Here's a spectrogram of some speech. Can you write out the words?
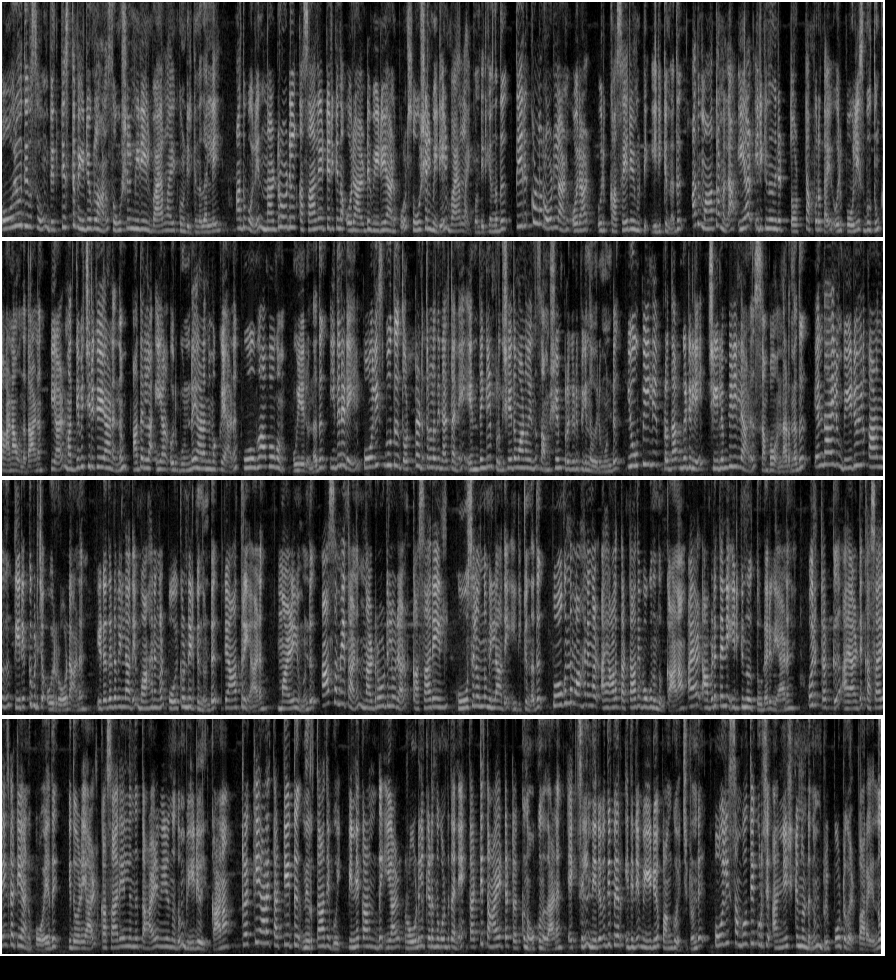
ഓരോ ദിവസവും വ്യത്യസ്ത വീഡിയോകളാണ് സോഷ്യൽ മീഡിയയിൽ വൈറലായിക്കൊണ്ടിരിക്കുന്നത് അല്ലേ അതുപോലെ നടുറോഡിൽ കസാലയിട്ടിരിക്കുന്ന ഒരാളുടെ വീഡിയോ ആണ് ഇപ്പോൾ സോഷ്യൽ മീഡിയയിൽ വൈറലായിക്കൊണ്ടിരിക്കുന്നത്. തിരക്കുള്ള റോഡിലാണ് ഒരാൾ ഒരു കസേരയുമിട്ട് ഇരിക്കുന്നത്. അത് മാത്രമല്ല ഇയാൾ ഇരിക്കുന്നതിന്റെ തൊട്ടപ്പുറത്തായി ഒരു പോലീസ് ബൂത്തും കാണാവുന്നതാണ്. ഇയാൾ മദ്യപിച്ചിരിക്കുകയാണെന്നും അതല്ല ഇയാൾ ഒരു ഗുണ്ടയാണെന്നുമൊക്കെയാണ് ഊഹാപോഹം ഉയരുന്നത്. ഇതിനിടയിൽ പോലീസ് ബൂത്ത് തൊട്ടടുത്തുള്ളതിനാൽ തന്നെ എന്തെങ്കിലും പ്രതിഷേധമാണോ എന്ന് സംശയം പ്രകടിപ്പിക്കുന്നവരുമുണ്ട്. യു പിയിലെ പ്രതാപ്ഗഡിലെ ചിലമ്പിലാണ് സംഭവം നടന്നത്. എന്തായാലും വീഡിയോയിൽ കാണുന്നത് തിരക്ക് പിടിച്ച ഒരു റോഡാണ്. ഇടതടവില്ലാതെ വാഹനങ്ങൾ പോയിക്കൊണ്ടിരിക്കുന്നുണ്ട്. രാത്രിയാണ്. മഴയുമുണ്ട്. ആ സമയത്താണ് നടുറോഡിൽ ഒരാൾ കസാരയിൽ കൂസലൊന്നുമില്ലാതെ ഇരിക്കുന്നത്. പോകുന്ന വാഹനങ്ങൾ അയാളെ തട്ടാതെ പോകുന്നതും കാണാം. അയാൾ അവിടെ തന്നെ ഇരിക്കുന്നത് തുടരുകയാണ്. ഒരു ട്രക്ക് അയാളുടെ കസാരയിൽ തട്ടിയാണ് പോയത്. ഇതോടെ അയാൾ കസാരയിൽ നിന്ന് താഴെ വീഴുന്നതും വീഡിയോയിൽ കാണാം. ട്രക്ക് ഇയാളെ തട്ടിയിട്ട് നിർത്താതെ പോയി. പിന്നെ കാണുന്നത് ഇയാൾ റോഡിൽ കിടന്നുകൊണ്ട് തന്നെ തട്ടി താഴിട്ട ട്രക്ക് നോക്കുന്നതാണ്. എക്സിൽ നിരവധി പേർ ഇതിന്റെ വീഡിയോ പങ്കുവച്ചിട്ടുണ്ട്. പോലീസ് സംഭവത്തെക്കുറിച്ച് അന്വേഷിക്കുന്നുണ്ടെന്നും റിപ്പോർട്ടുകൾ പറയുന്നു.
